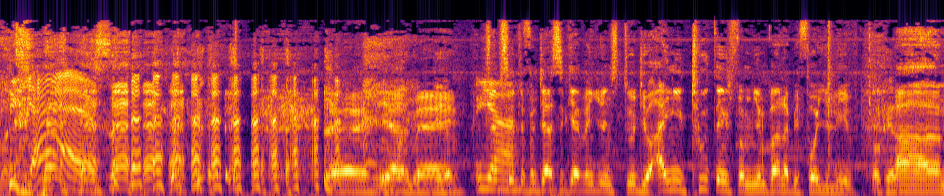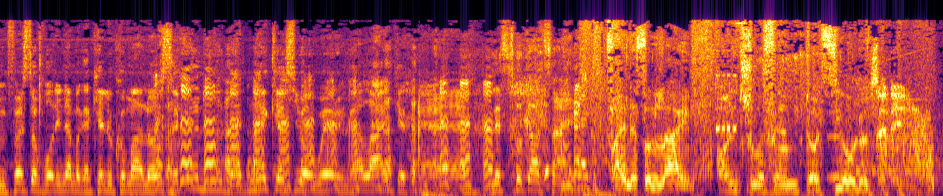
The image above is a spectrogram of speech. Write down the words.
man. yes Uh, yeah, man. Yeah. It's absolutely fantastic having you in studio. I need two things from you, Mvana, before you leave. Okay. Um, first of all, Inamba Kakelu Kumalo. Secondly, that necklace you are wearing. I like it, man. Let's talk outside. Find us online on truefm.co.za.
